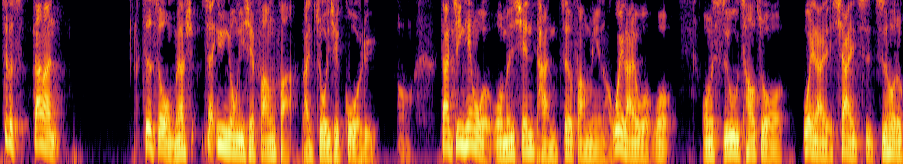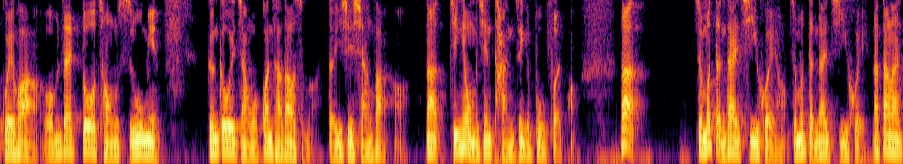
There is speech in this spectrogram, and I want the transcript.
这个是当然，这时候我们要去再运用一些方法来做一些过滤哦。但今天我我们先谈这方面哦，未来我我我们实物操作，未来下一次之后的规划，我们再多从实物面跟各位讲我观察到什么的一些想法哦。那今天我们先谈这个部分哈，那。怎么等待机会？哈，怎么等待机会？那当然，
